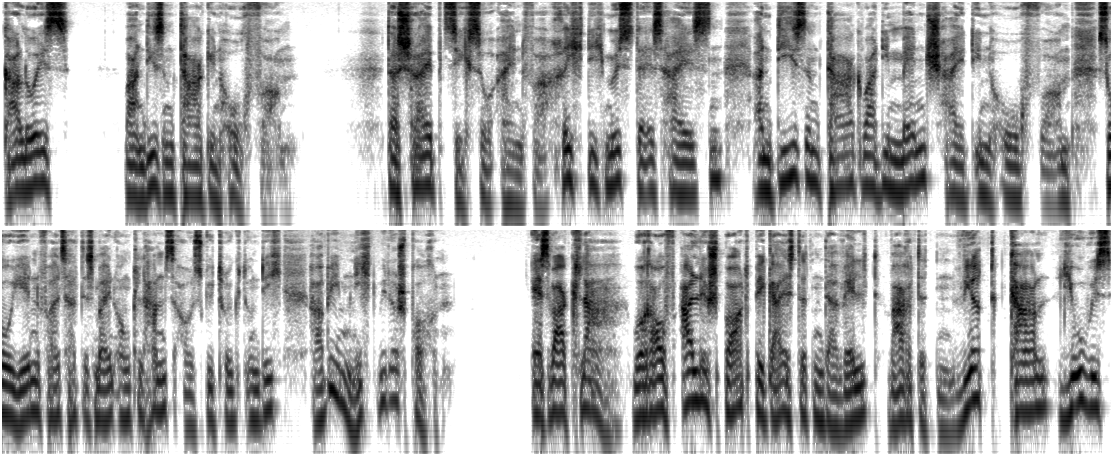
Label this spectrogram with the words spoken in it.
Carl Louis war an diesem Tag in Hochform. Das schreibt sich so einfach. Richtig müsste es heißen, an diesem Tag war die Menschheit in Hochform. So jedenfalls hat es mein Onkel Hans ausgedrückt, und ich habe ihm nicht widersprochen. Es war klar, worauf alle Sportbegeisterten der Welt warteten. Wird Carl Lewis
